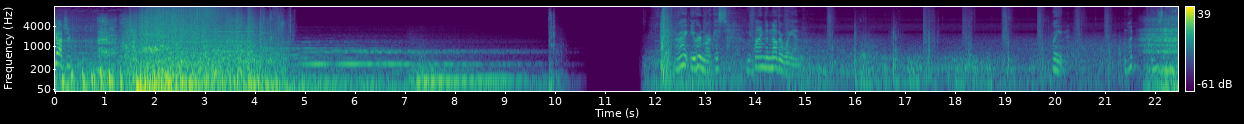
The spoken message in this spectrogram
got you. All right, you heard Marcus. We find another way in. Wait. What is that?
